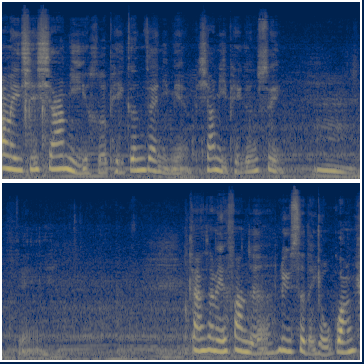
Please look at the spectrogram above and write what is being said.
放了一些虾米和培根在里面，虾米培根碎，嗯，对，看上面放着绿色的油光，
